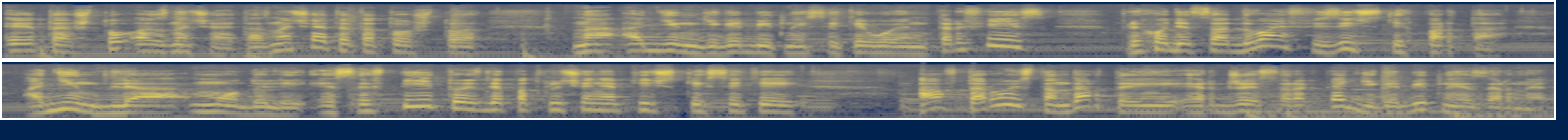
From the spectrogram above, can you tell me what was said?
Это что означает? Означает это то, что на 1 гигабитный сетевой интерфейс приходится два физических порта. Один для модулей SFP, то есть для подключения оптических сетей, а второй стандартный RJ45 гигабитный Ethernet.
